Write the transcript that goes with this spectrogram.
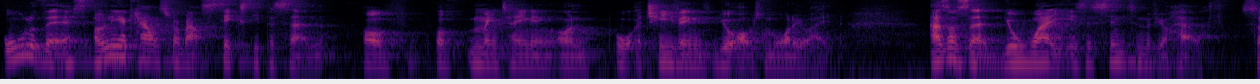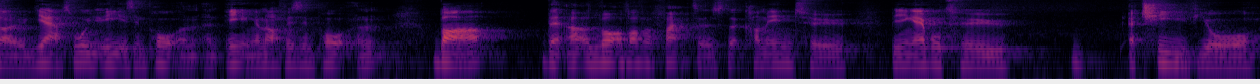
all of this only accounts for about 60% of, of maintaining on or achieving your optimal body weight. As I said, your weight is a symptom of your health. So yes, what you eat is important and eating enough is important, but there are a lot of other factors that come into being able to achieve your,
